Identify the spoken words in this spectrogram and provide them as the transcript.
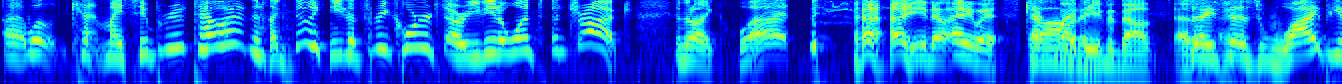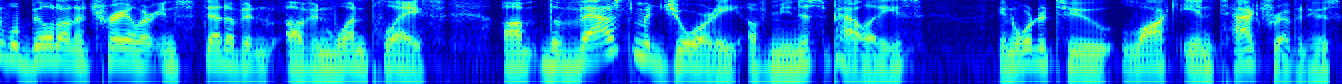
uh, well, can my Subaru tow it? And they're like, no, you need a three quarter or you need a one ton truck. And they're like, what? you know. Anyway, that's my beef about. So he says why people build on a trailer instead of in of in one place. Um, the vast majority of municipalities, in order to lock in tax revenues,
